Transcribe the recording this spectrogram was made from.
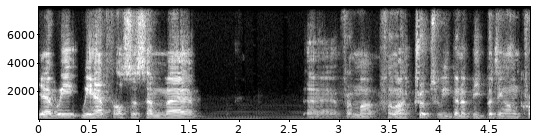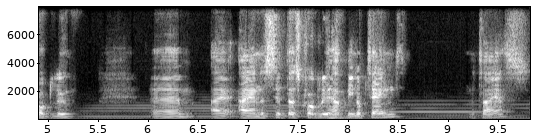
Yeah, we, we have also some uh, uh, from our, from our troops we're going to be putting on crodlu. Um, I, I understood those crodlu have been obtained, Matthias.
